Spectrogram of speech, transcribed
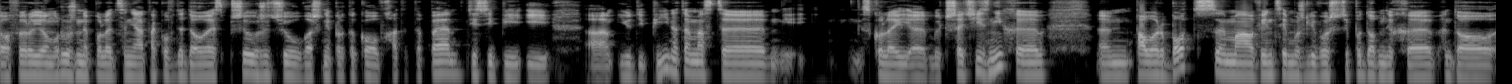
oferują różne polecenia ataków DDoS przy użyciu właśnie protokołów HTTP, TCP i UDP. Natomiast e, z kolei trzeci z nich, e, PowerBots, ma więcej możliwości podobnych do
